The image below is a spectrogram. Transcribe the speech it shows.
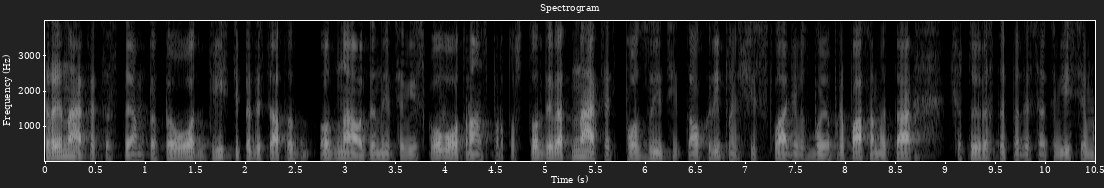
13 систем ППО, 251 одиниця військового транспорту, 119 позицій та укріплень, 6 складів з боєприпасами та 458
